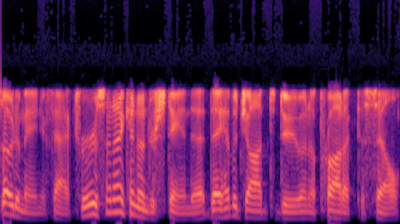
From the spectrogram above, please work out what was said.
soda manufacturers, and I can understand that. They have a job to do and a product to sell.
